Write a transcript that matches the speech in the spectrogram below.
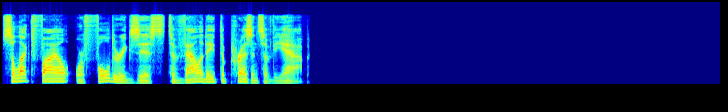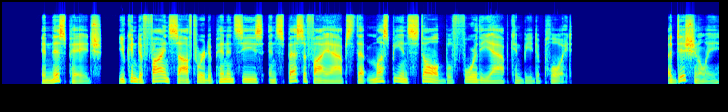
select File or Folder Exists to validate the presence of the app. In this page, you can define software dependencies and specify apps that must be installed before the app can be deployed. Additionally,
